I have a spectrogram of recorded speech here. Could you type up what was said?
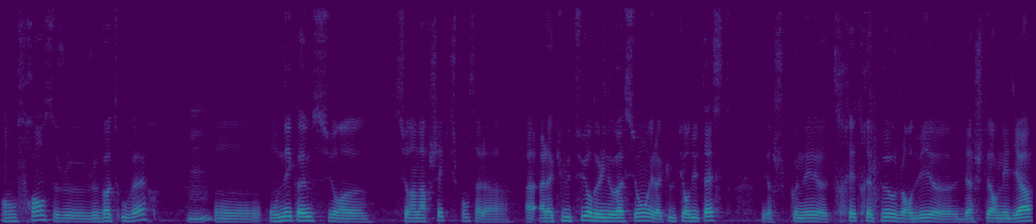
En France, je, je vote ouvert. Mhm. On, on est quand même sur, euh, sur un marché qui, je pense, a la, à, à la culture de l'innovation et la culture du test. Je connais euh, très très peu aujourd'hui euh, d'acheteurs médias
